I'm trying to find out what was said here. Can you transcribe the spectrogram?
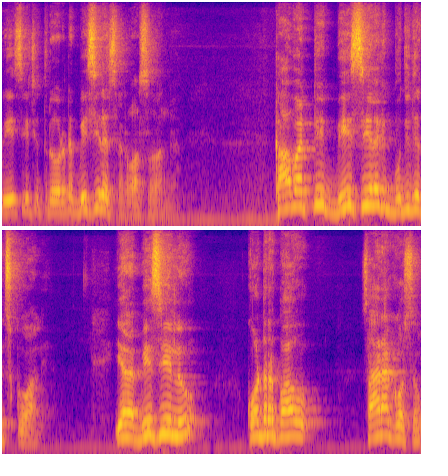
బీసీ శత్రువులు అంటే బీసీలే సార్ వాస్తవంగా. కాబట్టి బీసీలకి బుద్ధి తెచ్చుకోవాలి. ఇలా బీసీలు కోటర్ పావు సారా కోసం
